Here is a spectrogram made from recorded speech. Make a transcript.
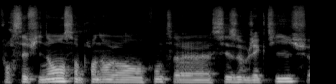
pour ses finances en prenant en compte euh, ses objectifs.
